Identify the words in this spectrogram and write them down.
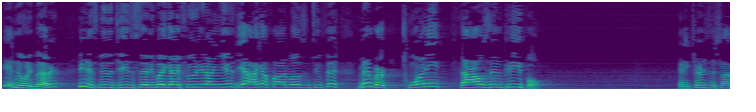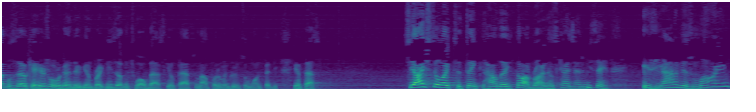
He didn't know any better. He just knew that Jesus said, anybody got any food here I can use? Yeah, I got five loaves and two fish. Remember, 20,000 people. And he turns to the disciples and says, okay, here's what we're going to do. You're going to break these up in 12 baskets. You're going to pass them out, put them in groups of 150. You're going to pass them. See, I still like to think how they thought, Brian. Those guys had to be saying, is he out of his mind?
